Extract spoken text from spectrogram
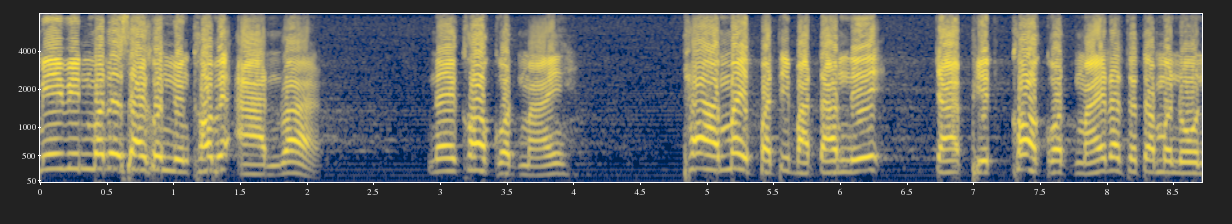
มีวินมอเตอร์ไซค์คนหนึ่งเขาไปอ่านว่า ในข้อกฎหมาย ถ้าไม่ปฏิบัติตามนี้ จะผิดข้อกฎหมายรัฐธรรมนูญ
